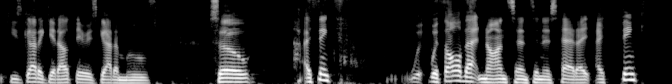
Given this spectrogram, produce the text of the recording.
he's got to get out there. He's got to move. So I think w- with all that nonsense in his head, I, I think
